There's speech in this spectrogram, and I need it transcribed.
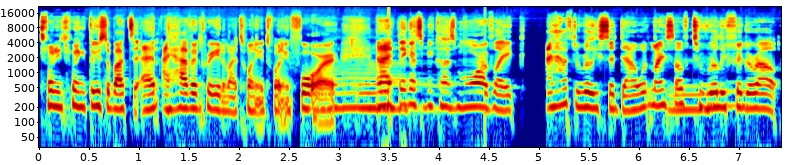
2023 is about to end. I haven't created my 2024. And I think it's because more of like, I have to really sit down with myself to really mm. figure out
